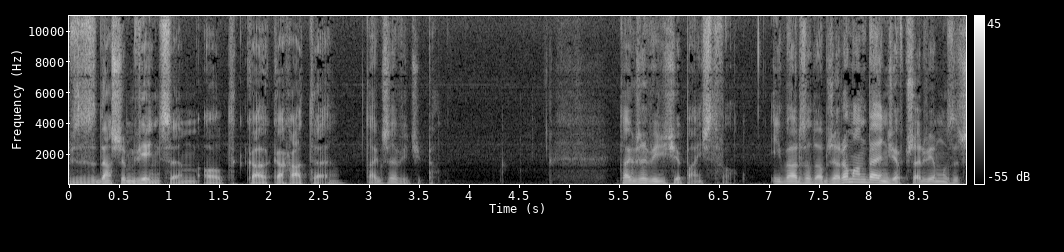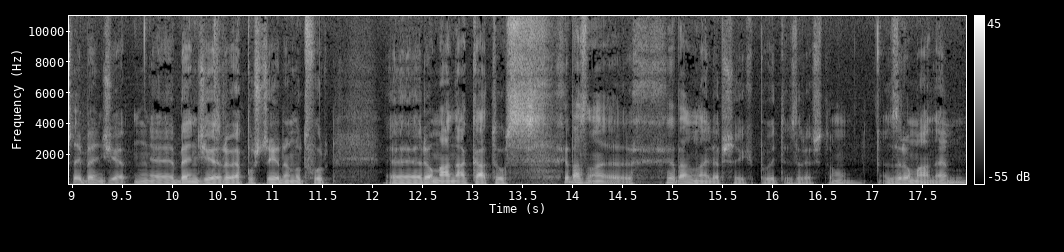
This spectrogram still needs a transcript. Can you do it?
z naszym wieńcem od KHT. Także widzi pan. Także widzicie Państwo. I bardzo dobrze. Roman będzie, w przerwie muzycznej będzie, e, będzie ja puszczę jeden utwór e, Romana, Katus, chyba, chyba najlepszej ich płyty zresztą, z Romanem,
